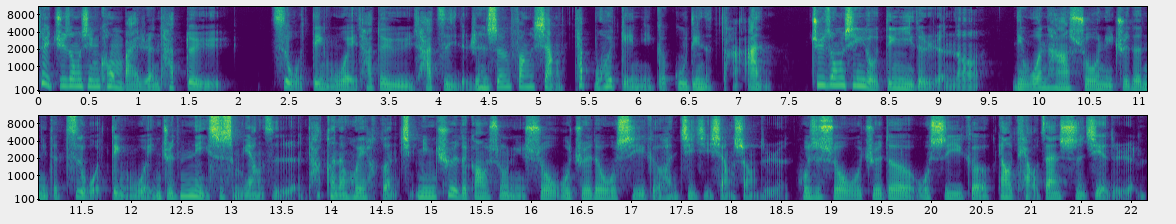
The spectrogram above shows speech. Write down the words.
所以居中心空白人，他对于自我定位，他对于他自己的人生方向，他不会给你一个固定的答案。居中心有定义的人呢，你问他说：“你觉得你的自我定位，你觉得你是什么样子的人？”他可能会很明确的告诉你说：“我觉得我是一个很积极向上的人，或是说，我觉得我是一个要挑战世界的人，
